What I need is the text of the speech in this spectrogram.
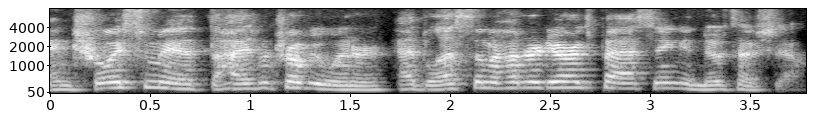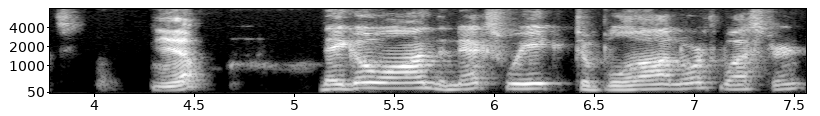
And Troy Smith, the Heisman Trophy winner, had less than 100 yards passing and no touchdowns. Yep. They go on the next week to blow out Northwestern,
